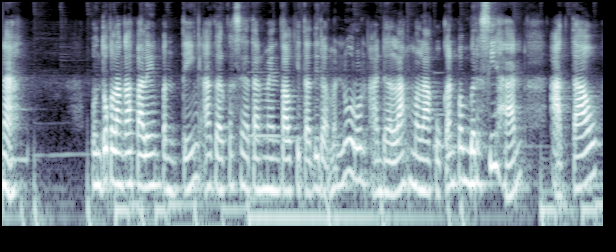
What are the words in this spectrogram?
Nah, untuk langkah paling penting agar kesehatan mental kita tidak menurun adalah melakukan pembersihan atau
